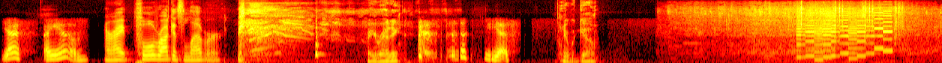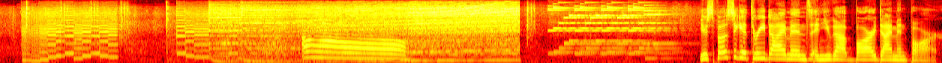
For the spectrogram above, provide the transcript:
Yes, I am. All right, pull Rocket's lever. Are you ready? Yes. Here we go. Oh. You're supposed to get three diamonds, and you got bar, diamond, bar.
